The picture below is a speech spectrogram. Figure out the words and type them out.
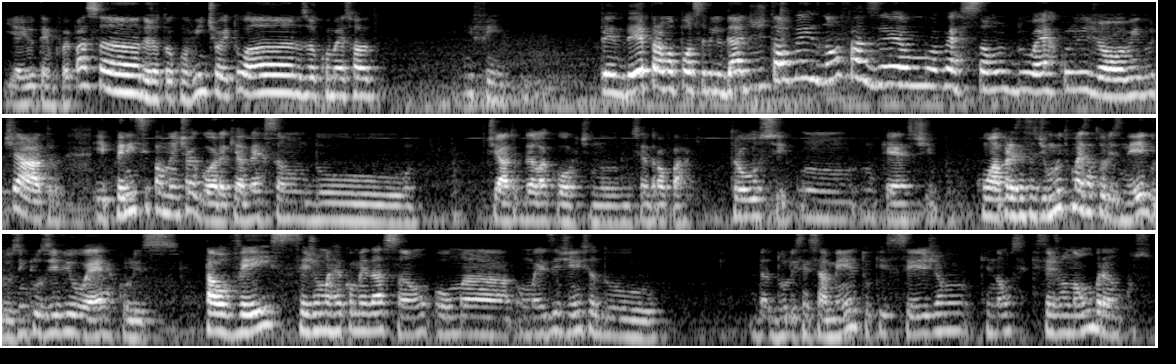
E aí o tempo foi passando, eu já tô com 28 anos, eu começo a, enfim, pender para uma possibilidade de talvez não fazer uma versão do Hércules jovem do teatro. E principalmente agora que a versão do Teatro Della Corte no, no Central Park trouxe um, um cast com a presença de muito mais atores negros, inclusive o Hércules, talvez seja uma recomendação ou uma, uma exigência do, do licenciamento que sejam, que, não, que sejam não brancos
